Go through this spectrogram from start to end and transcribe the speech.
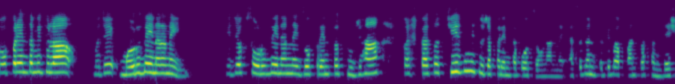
तोपर्यंत मी तुला म्हणजे मरू देणार नाही. हे जग सोडू देणार नाही जोपर्यंत तुझ्या कष्टाचं चीज मी तुझ्यापर्यंत पोहोचवणार नाही. असं गणपती बाप्पांचा संदेश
